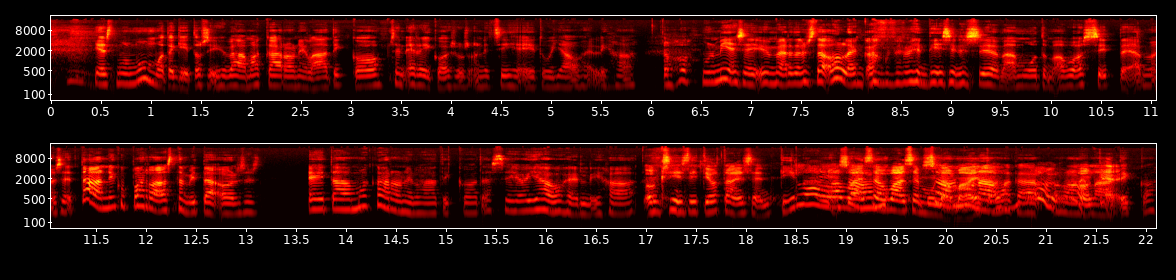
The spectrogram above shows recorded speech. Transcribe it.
ja sitten mun mummo teki tosi hyvää makaronilaatikkoa. Sen erikoisuus on, että siihen ei tule jauhelihaa. Oho. Mun mies ei ymmärtänyt sitä ollenkaan, kun me mentiin sinne syömään muutama vuosi sitten. Ja mä olisin, että tää on niinku parasta, mitä on. Se, ei tää on makaronilaatikkoa, tässä ei ole jauhelihaa. Onko siinä sitten jotain sen tilalla ei, se vai on, se on vaan se munamaito? Se on makaronilaatikko. Oh,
